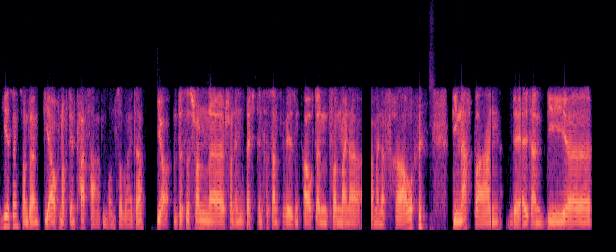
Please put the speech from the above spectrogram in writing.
hier sind, sondern die auch noch den Pass haben und so weiter. Ja, und das ist schon äh, schon recht interessant gewesen. Auch dann von meiner bei meiner Frau, die Nachbarn der Eltern, die äh,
